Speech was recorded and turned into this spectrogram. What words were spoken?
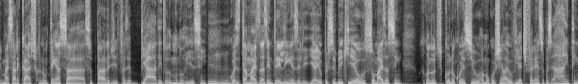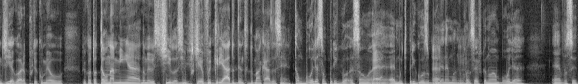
e mais sarcástico. Não tem essa, essa parada de fazer piada e todo mundo ri assim. Uhum. A coisa tá mais nas entrelinhas ali. E aí eu percebi que eu sou mais assim. Porque Quando, eu- quando eu conheci o Ramon Coxinha lá, eu vi a diferença. Eu pensei, ah, entendi agora. Por que, que o meu. Por que eu tô tão na minha, no meu estilo, assim? No porque eu estilo, fui né? criado dentro de uma casa, assim. É, então bolhas são perigosas. São, É. é. é muito perigoso bolha, É. né, mano? Uhum. Quando você fica numa bolha, é, você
